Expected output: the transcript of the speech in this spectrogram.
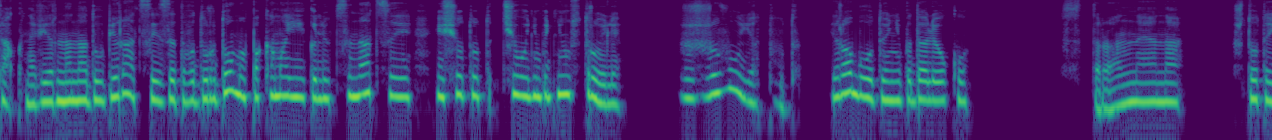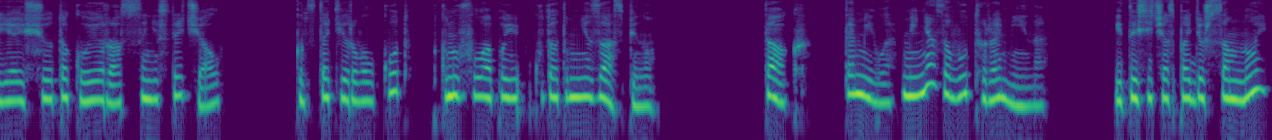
Так, наверное, надо убираться из этого дурдома, пока мои галлюцинации еще тут чего-нибудь не устроили. Живу я тут и работаю неподалеку. Странная она. Что-то я еще такой расы не встречал. Констатировал кот, ткнув лапой куда-то мне за спину. Так, Тамила, меня зовут Рамина. И ты сейчас пойдешь со мной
